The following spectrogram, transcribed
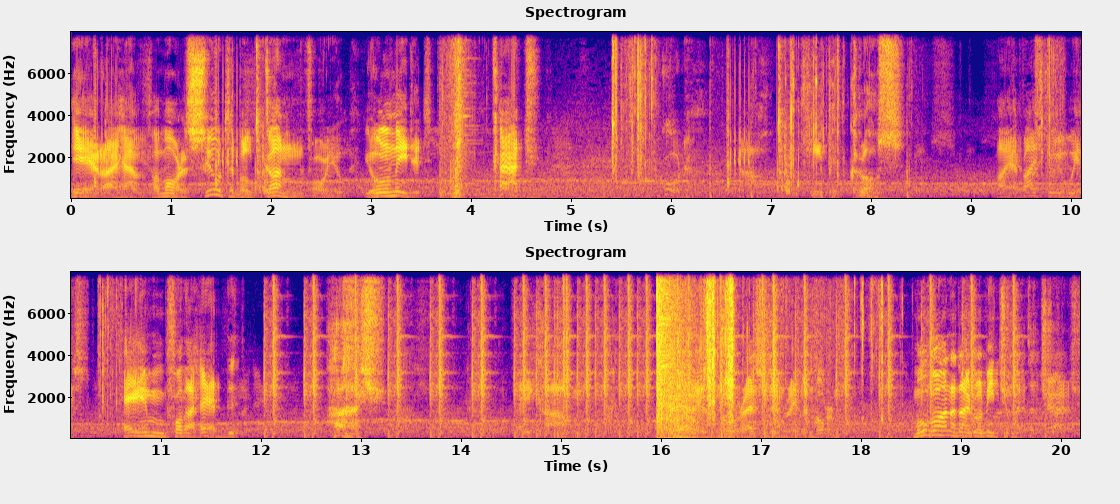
Here, I have a more suitable gun for you. You'll need it. Catch! Good. Now, keep it close. My advice to you is aim for the head. Hush. Stay calm. There is no rest in Ravenholm. Move on and I will meet you at the church.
